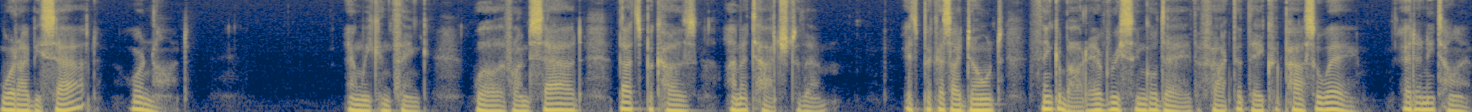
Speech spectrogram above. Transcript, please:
Would I be sad or not? And we can think, well, if I'm sad, that's because I'm attached to them. It's because I don't think about every single day the fact that they could pass away at any time.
